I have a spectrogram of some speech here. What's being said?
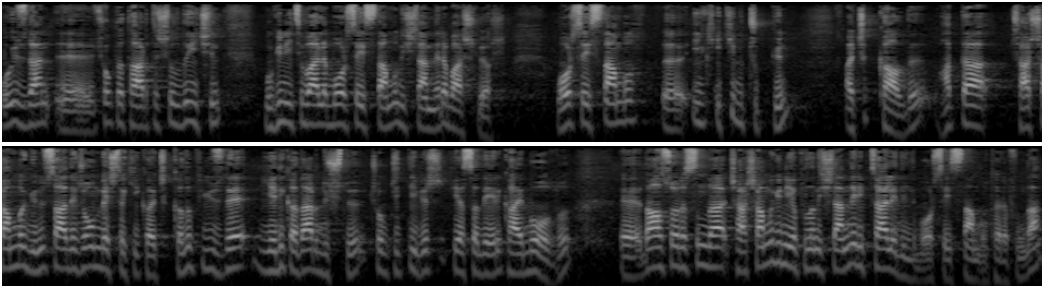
O yüzden e, çok da tartışıldığı için bugün itibariyle Borsa İstanbul işlemlere başlıyor. Borsa İstanbul e, ilk iki buçuk gün açık kaldı. Hatta çarşamba günü sadece 15 dakika açık kalıp %7 kadar düştü. Çok ciddi bir piyasa değeri kaybı oldu. Ee, daha sonrasında çarşamba günü yapılan işlemler iptal edildi Borsa İstanbul tarafından.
